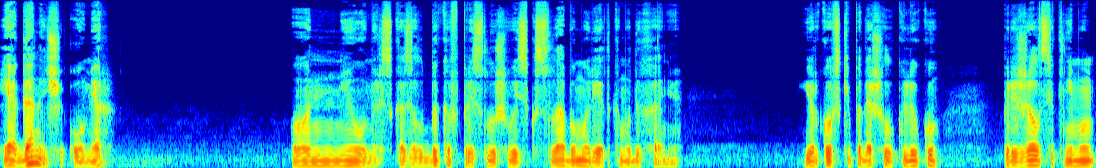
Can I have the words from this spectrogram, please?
Иоганныч умер. «Он не умер», — сказал Быков, прислушиваясь к слабому редкому дыханию. Юрковский подошел к люку, прижался к нему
